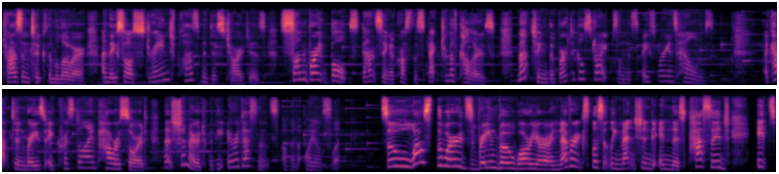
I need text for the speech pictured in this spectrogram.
Trazyn took them lower, and they saw strange plasma discharges, sun-bright bolts dancing across the spectrum of colours, matching the vertical stripes on the Space Marine's helms. A captain raised a crystalline power sword that shimmered with the iridescence of an oil slick. So, whilst the words Rainbow Warrior are never explicitly mentioned in this passage, it's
